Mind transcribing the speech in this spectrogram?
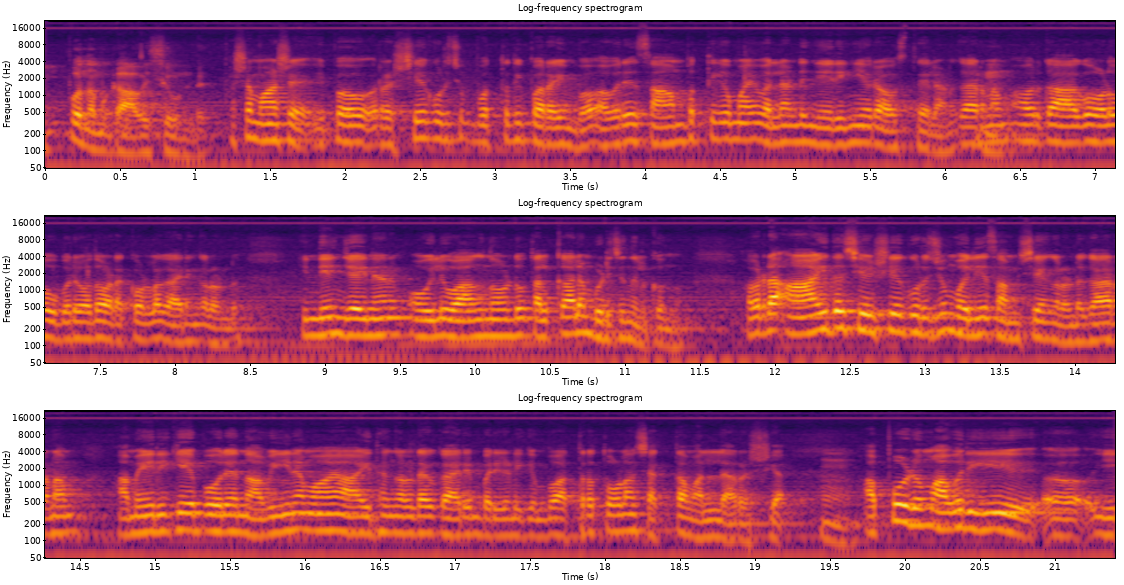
ഇപ്പോൾ നമുക്ക് ആവശ്യമുണ്ട്. പക്ഷെ മാഷെ ഇപ്പോൾ റഷ്യയെക്കുറിച്ച് മൊത്തത്തിൽ പറയുമ്പോൾ അവർ സാമ്പത്തികമായി വല്ലാണ്ട് ഞെരുങ്ങിയ ഒരു അവസ്ഥയിലാണ്. കാരണം അവർക്ക് ആഗോള ഉപരോധം അടക്കമുള്ള കാര്യങ്ങളുണ്ട്. ഇന്ത്യയും ചൈനയും ഓയിൽ വാങ്ങുന്നതുകൊണ്ട് തൽക്കാലം പിടിച്ചു നിൽക്കുന്നു. അവരുടെ ആയുധശേഷിയെക്കുറിച്ചും വലിയ സംശയങ്ങളുണ്ട്. കാരണം അമേരിക്കയെ പോലെ നവീനമായ ആയുധങ്ങളുടെ കാര്യം പരിഗണിക്കുമ്പോൾ അത്രത്തോളം ശക്തമല്ല റഷ്യ. അപ്പോഴും അവർ ഈ ഈ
